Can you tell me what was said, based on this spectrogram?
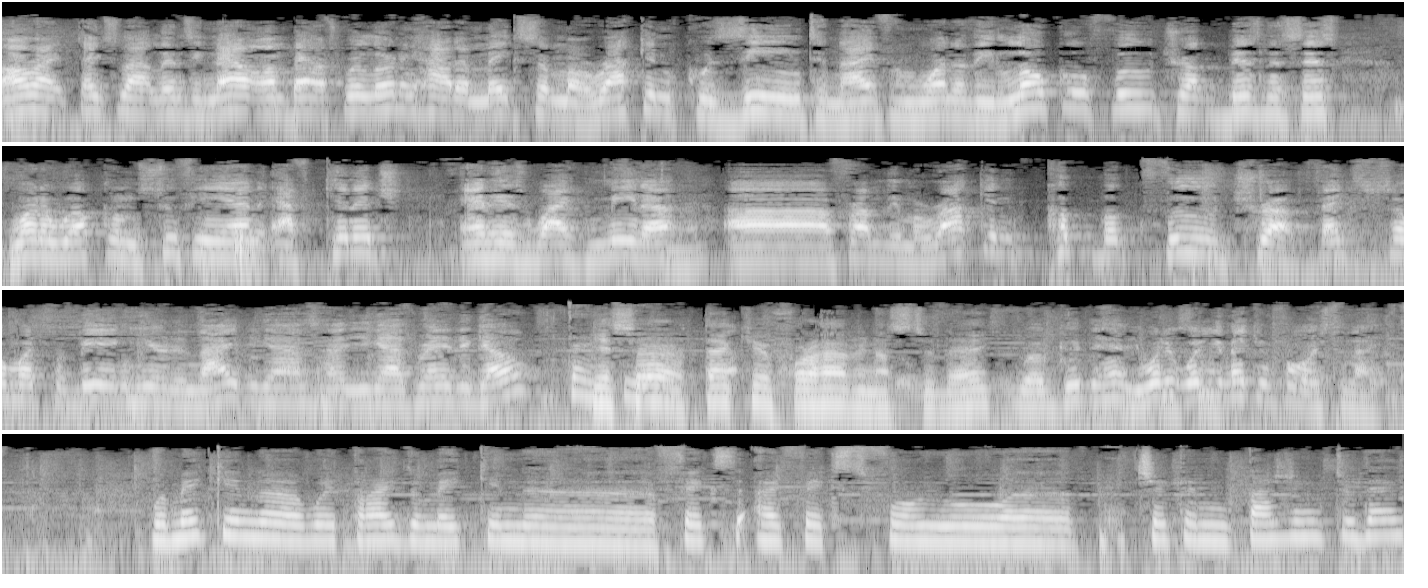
All right, thanks a lot, Lindsay. Now on Bounce, we're learning how to make some Moroccan cuisine tonight from one of the local food truck businesses. Want to welcome Soufiane Afkinich and his wife Mina uh, from the Moroccan Cookbook Food Truck. Thanks so much for being here tonight. You guys, uh, you guys ready to go? Thank Yes, you. sir. Thank you for having us today. Well, good to have you. What, what are you making for us tonight? We're making, uh, we tried to making, uh, fix, I fixed for you uh, chicken tagine today.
